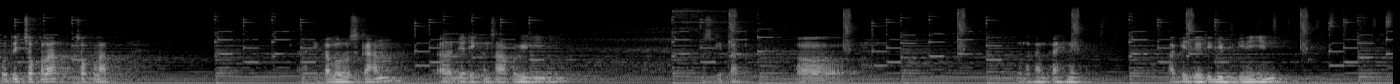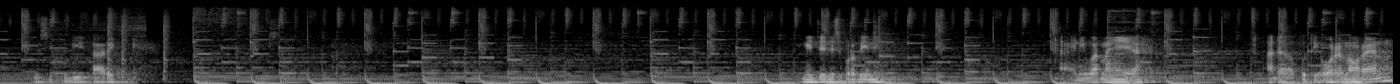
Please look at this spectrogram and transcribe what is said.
putih coklat coklat. Nah, kita luruskan uh, jadikan satu kayak gini. Terus kita uh, gunakan teknik. Pakai jari dibeginiin. Terus itu ditarik. Ini jadi seperti ini ini warnanya ya. Ada putih oren-oren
